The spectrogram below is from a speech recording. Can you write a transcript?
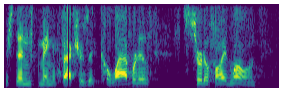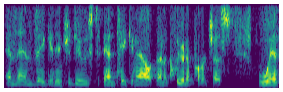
which then manufactures a collaborative certified loan and then they get introduced and taken out on a clear to purchase with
